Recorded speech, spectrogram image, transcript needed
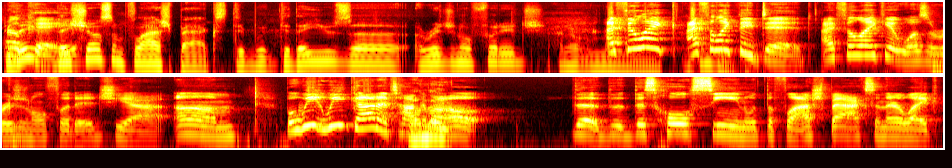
Did Okay. They, they show some flashbacks. Did did they use uh, original footage? I don't remember. I feel like I feel like they did. I feel like it was original footage, yeah. Um, but we we gotta talk they- about the, the this whole scene with the flashbacks, and they're like,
